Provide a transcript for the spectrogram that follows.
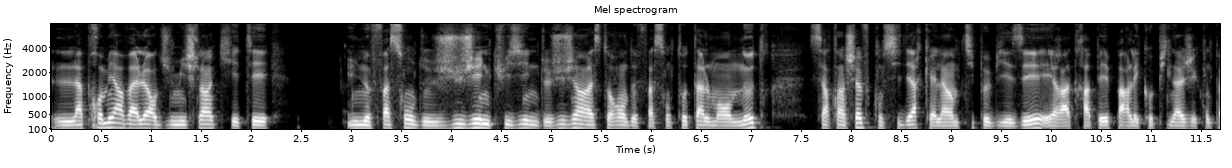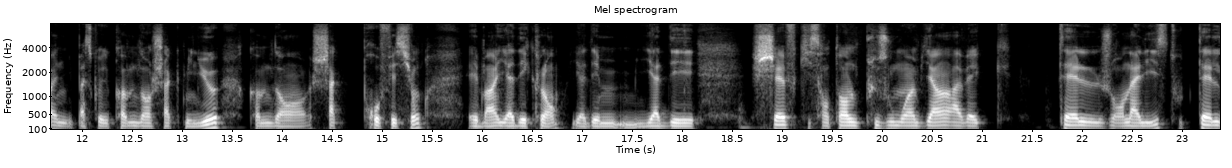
la première valeur du Michelin, qui était une façon de juger une cuisine, de juger un restaurant de façon totalement neutre, certains chefs considèrent qu'elle est un petit peu biaisée et rattrapée par les copinages et compagnie. Parce que comme dans chaque milieu, comme dans chaque profession, eh ben il y a des clans, il y a des y a des chefs qui s'entendent plus ou moins bien avec tel journaliste ou tel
